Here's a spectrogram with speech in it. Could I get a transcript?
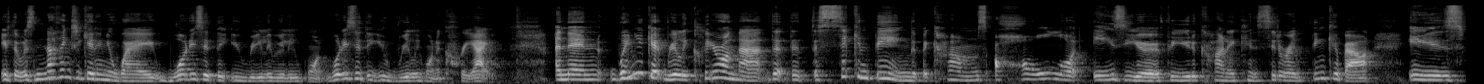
if there was nothing to get in your way, what is it that you really, really want? What is it that you really want to create? And then when you get really clear on that, that the, the second thing that becomes a whole lot easier for you to kind of consider and think about is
